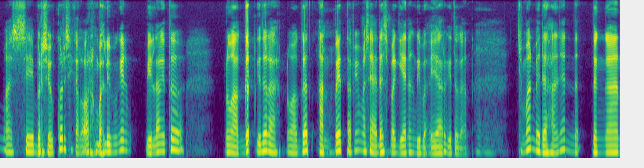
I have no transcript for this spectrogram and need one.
masih bersyukur sih kalau orang Bali mungkin bilang itu nuaget gitu lah. Nuaget unpaid tapi masih ada sebagian yang dibayar gitu kan. Cuman beda halnya de- dengan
